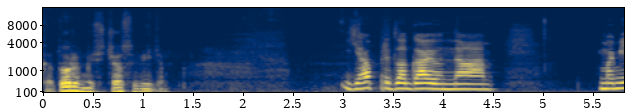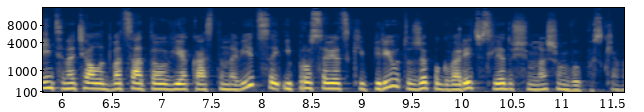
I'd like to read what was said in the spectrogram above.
который мы сейчас видим. Я предлагаю на моменте начала 20 века остановиться и про советский период уже поговорить в следующем нашем выпуске.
